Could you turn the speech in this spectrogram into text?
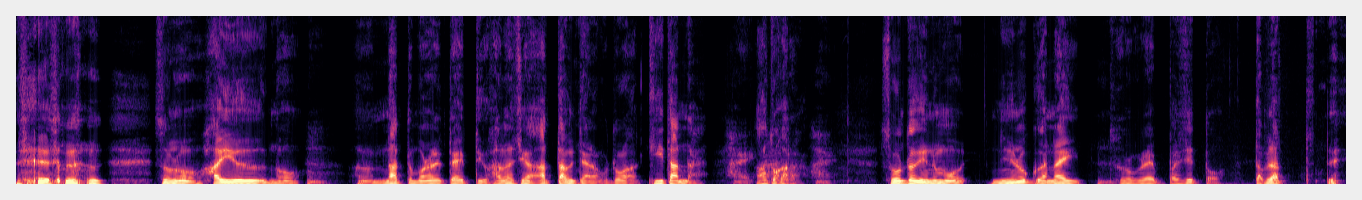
その俳優の、うん。あのなってもらいたいっていう話があったみたいなことは聞いたんだ、はい、後から、はい、その時にも二の句がない、そのぐらいバシッとダメだって言って。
